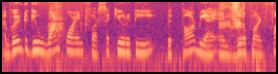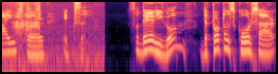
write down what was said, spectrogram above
I'm going to give 1 point for security with Power BI and 0.5 for Excel. So there you go. The total scores are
